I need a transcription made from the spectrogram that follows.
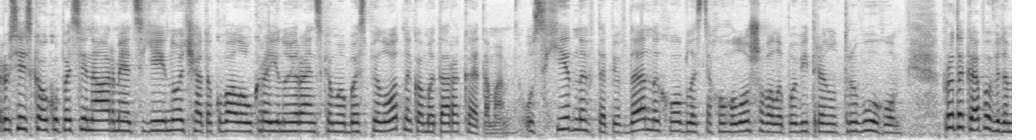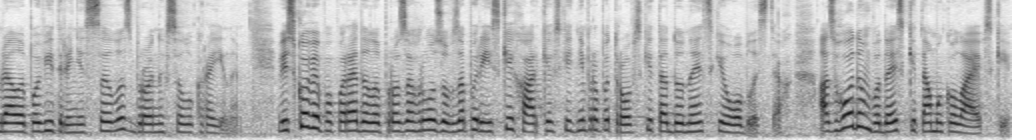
Російська окупаційна армія цієї ночі атакувала Україну іранськими безпілотниками та ракетами. У східних та південних областях оголошували повітряну тривогу. Про таке повідомляли повітряні сили збройних сил України. Військові попередили про загрозу в Запорізькій, Харківській, Дніпропетровській та Донецькій областях, а згодом в Одеській та Миколаївській.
